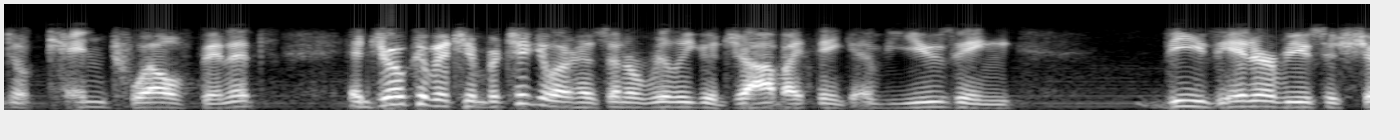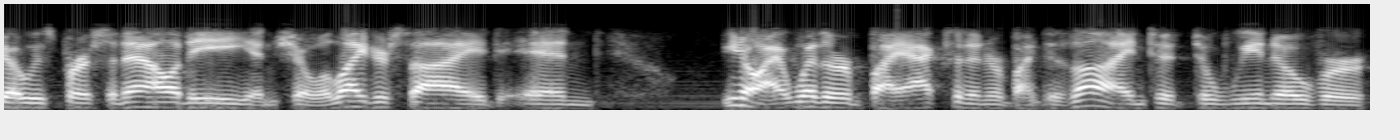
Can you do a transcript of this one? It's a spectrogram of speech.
you know 10, 12 minutes. And Djokovic, in particular, has done a really good job, I think, of using these interviews to show his personality and show a lighter side, and you know, whether by accident or by design, to to win over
